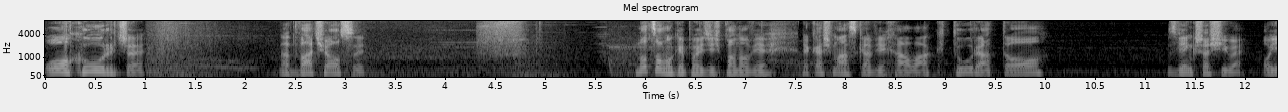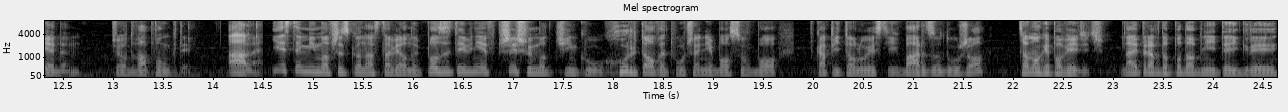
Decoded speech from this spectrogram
O kurcze! Na dwa ciosy. No co mogę powiedzieć, panowie? Jakaś maska wjechała, która to zwiększa siłę o jeden, czy o dwa punkty. Ale jestem mimo wszystko nastawiony pozytywnie. W przyszłym odcinku hurtowe tłuczenie bossów, bo w kapitolu jest ich bardzo dużo. Co mogę powiedzieć? Najprawdopodobniej tej gry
